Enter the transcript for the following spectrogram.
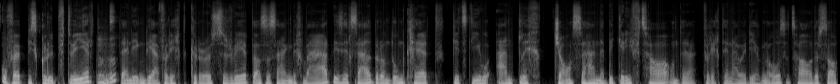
auf etwas gelüpft wird mhm. und dann irgendwie auch vielleicht grösser wird, als es eigentlich wäre bei sich selber und umgekehrt gibt es die, die endlich die Chance haben, einen Begriff zu haben und äh, vielleicht dann auch eine Diagnose zu haben oder so,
